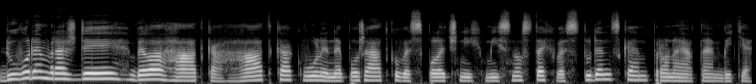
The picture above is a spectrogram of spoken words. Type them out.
Důvodem vraždy byla hádka. Hádka kvůli nepořádku ve společných místnostech ve studentském pronajatém bytě.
